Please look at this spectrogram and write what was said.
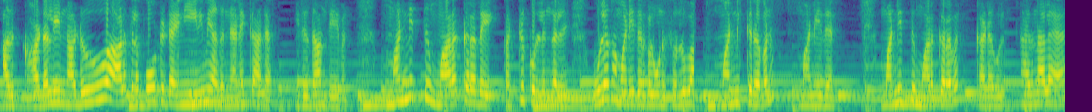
அது கடலின் நடு ஆழத்தில் போட்டுட்ட. நீ இனிமே அதை நினைக்காத. இதுதான் தேவன். மன்னித்து மறக்கிறதை கற்றுக்கொள்ளுங்கள். உலக மனிதர்கள் ஒன்று சொல்லுவாங்க மன்னிக்கிறவன் மனிதன். மன்னித்து மறக்கிறவன் கடவுள். அதனால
